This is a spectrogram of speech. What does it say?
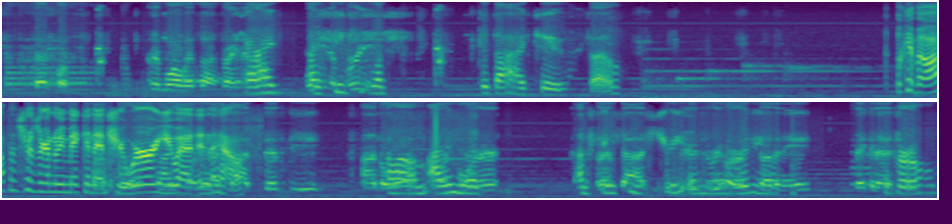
That's what. More with us right now. And I, I think he wants to die too. So Okay, my officers are going to be making entry. Where are you at in the house? 50 on the um, I'm in the, I'm facing the street and we're living with 78. Make the girls.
